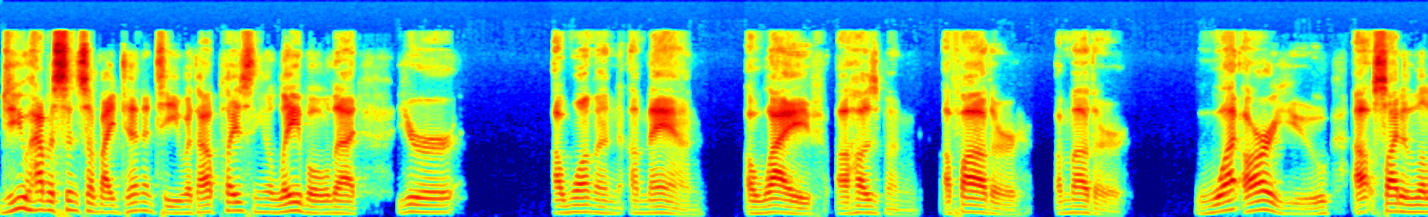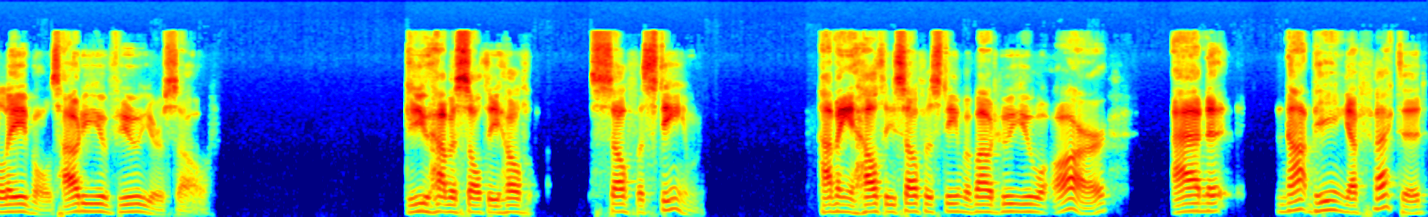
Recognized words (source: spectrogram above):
Do you have a sense of identity without placing a label that you're a woman, a man, a wife, a husband, a father, a mother? What are you outside of the labels? How do you view yourself? Do you have a healthy health, self esteem? Having a healthy self esteem about who you are and not being affected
